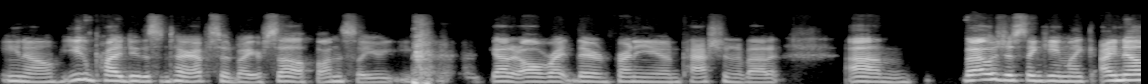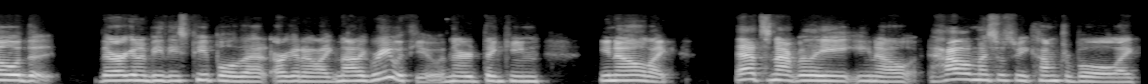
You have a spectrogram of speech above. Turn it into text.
you know, you can probably do this entire episode by yourself. Honestly, you, you got it all right there in front of you and passionate about it. Um, but I was just thinking, like, I know that there are going to be these people that are going to like not agree with you, and they're thinking, you know, like that's not really you know how am i supposed to be comfortable like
